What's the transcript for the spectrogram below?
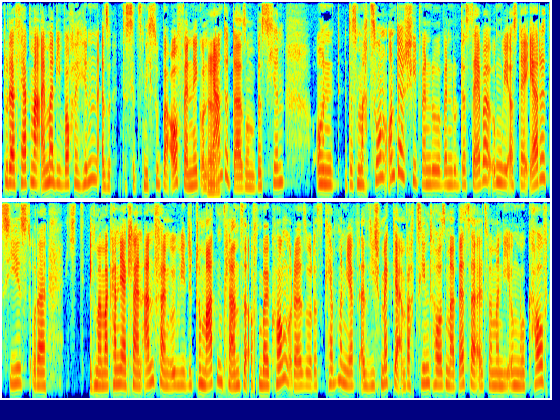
du, da fährt man einmal die Woche hin, also das ist jetzt nicht super aufwendig und ja. erntet da so ein bisschen und das macht so einen Unterschied, wenn du, wenn du das selber irgendwie aus der Erde ziehst oder ich, ich meine, man kann ja klein anfangen, irgendwie die Tomatenpflanze auf dem Balkon oder so, das kennt man ja, also die schmeckt ja einfach 10.000 Mal besser, als wenn man die irgendwo kauft.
